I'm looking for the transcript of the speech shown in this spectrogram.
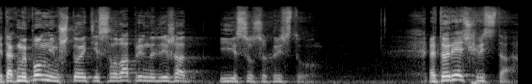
Итак, мы помним, что эти слова принадлежат Иисусу Христу. Это речь Христа.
